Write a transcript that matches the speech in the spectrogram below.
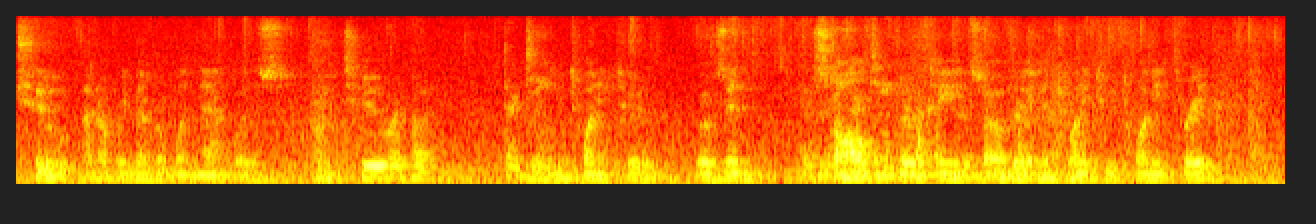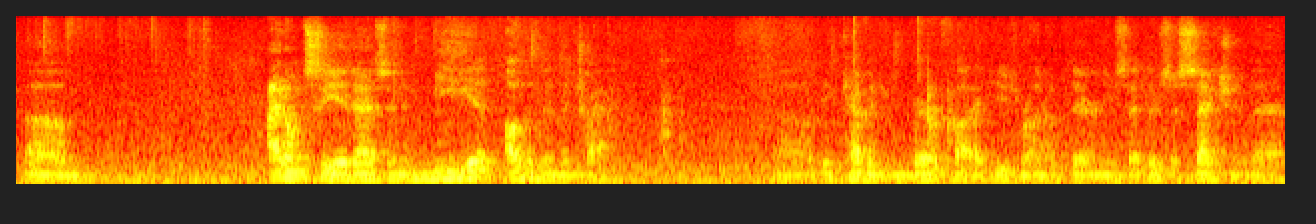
two. I don't remember when that was, Two, I thought. Thirteen. twenty-two? It was in, It was in installed in 13. thirteen, so if we look at 22, 23, um, I don't see it as an immediate, other than the track. Uh, and Kevin, you can verify, he's run up there and he said there's a section that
